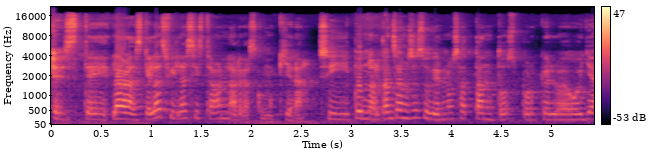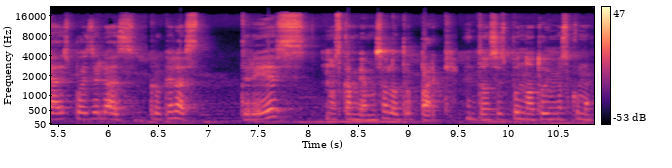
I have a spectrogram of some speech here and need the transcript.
Este, la verdad es que las filas sí estaban largas como quiera. Sí, pues no alcanzamos a subirnos a tantos porque luego ya después de las, creo que a las 3 nos cambiamos al otro parque. Entonces pues no tuvimos como,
